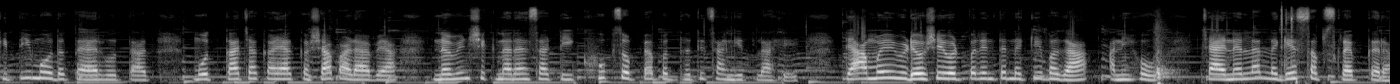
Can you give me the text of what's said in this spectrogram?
किती मोदक तयार होतात? मोदकाच्या कळ्या कशा पाडाव्या? नवीन शिकणाऱ्यांसाठी खूप सोप्या पद्धतीत सांगितलं आहे त्यामुळे व्हिडिओ शेवटपर्यंत नक्की बघा आणि हो चॅनलला लगेच सबस्क्राईब करा.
